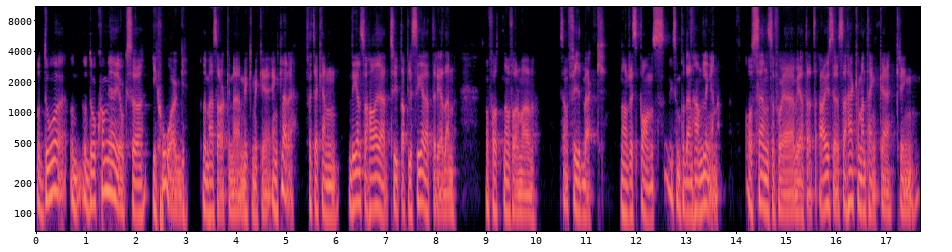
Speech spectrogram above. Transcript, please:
Och då, och då kommer jag ju också ihåg de här sakerna mycket, mycket enklare. För att jag kan, dels så har jag typ applicerat det redan och fått någon form av liksom, feedback, någon respons liksom, på den handlingen. Och sen så får jag veta att ja, just det, så här kan man tänka kring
